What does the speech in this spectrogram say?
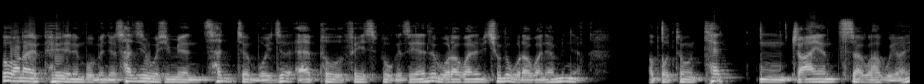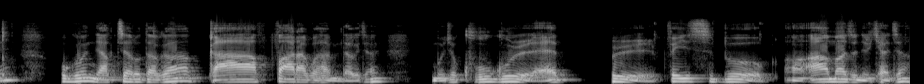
또 하나의 폐해는 보면요. 사진 보시면 사, 저 뭐죠? 애플, 페이스북에서 얘네들 뭐라고 하냐면 이 친구들 뭐라고 하냐면요. 어, 보통 tech 음, giant라고 하고요. 혹은 약자로다가 GAFA라고 합니다. 그죠? 뭐죠? 구글, 애플, 페이스북, 어, 아마존 이렇게 하죠.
